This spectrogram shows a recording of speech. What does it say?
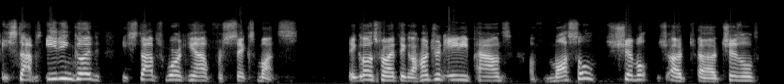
He stops eating good. He stops working out for six months. It goes from I think 180 pounds of muscle shivel, uh, uh, chiseled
